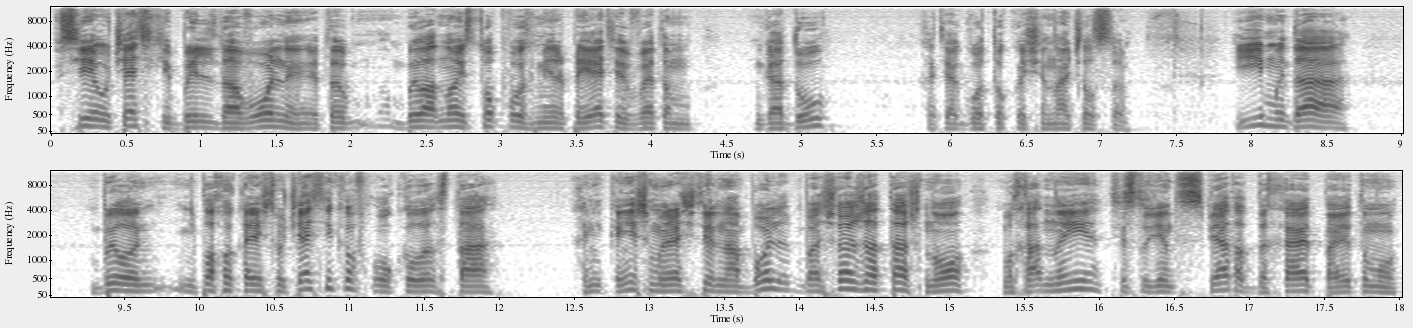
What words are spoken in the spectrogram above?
Все участники были довольны. Это было одно из топовых мероприятий в этом году, хотя год только еще начался. И мы, да, было неплохое количество участников, около 100. Конечно, мы рассчитывали на более большой ажиотаж, но выходные все студенты спят, отдыхают, поэтому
